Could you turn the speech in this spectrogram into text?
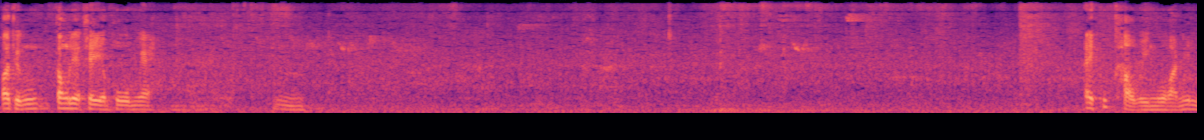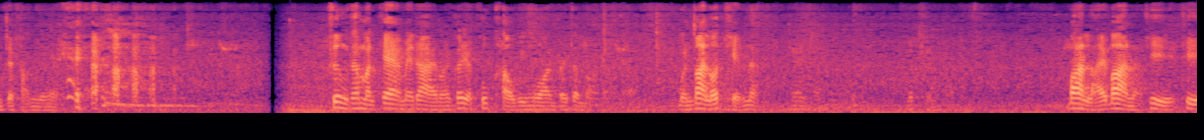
ก็ถึงต้องเรียกชัยภูมิไง อืมไอ้คุกเข่าวิงวอนนี่มันจะทำยังไง ซึ่งถ้ามันแก้ไม่ได้มันก็จะคุกเข่าวิงวอนไปตลอด เหมือนบ้านรถเข็นน่ะใช่ครับรถเข็นครับบ้านหลายบ้านอะ ที่ที่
